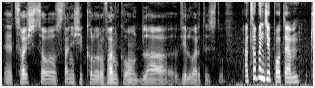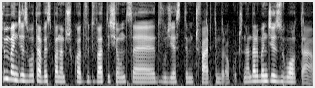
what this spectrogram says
E, coś, co stanie się kolorowanką dla wielu artystów. A co będzie potem? Czym będzie Złota Wyspa na przykład w 2024 roku? Czy nadal będzie złota? E,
